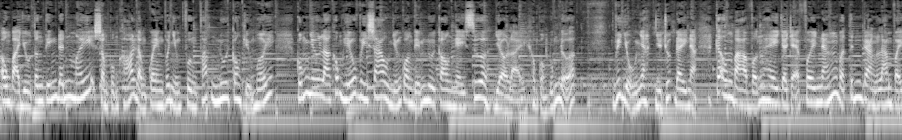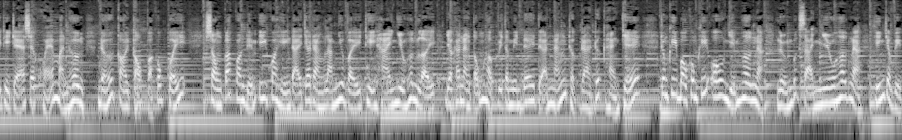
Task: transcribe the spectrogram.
Ông bà dù tân tiến đến mấy, song cũng khó làm quen với những phương pháp nuôi con kiểu mới, cũng như là không hiểu vì sao những quan điểm nuôi con ngày xưa giờ lại không còn đúng nữa. Ví dụ nha, như trước đây nè, các ông bà vẫn hay cho trẻ phơi nắng và tin rằng làm vậy thì trẻ sẽ khỏe mạnh hơn, đỡ còi cọc và khóc quấy. Song các quan điểm y khoa hiện đại cho rằng làm như vậy thì hại nhiều hơn lợi do khả năng tổng hợp vitamin D từ ánh nắng thực ra rất hạn chế. Trong khi bầu không khí ô nhiễm hơn nè, lượng bức xạ nhiều hơn nè, khiến cho việc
